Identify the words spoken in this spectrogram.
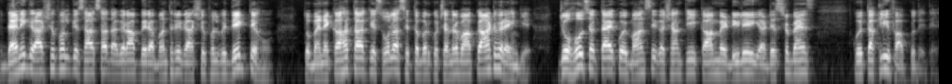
दैनिक राशिफल के साथ साथ अगर आप मेरा मंथली राशिफल भी देखते हो तो मैंने कहा था कि 16 सितंबर को चंद्रमा आपके आठवें रहेंगे, जो हो सकता है कोई मानसिक अशांति, काम में डिले या डिस्टर्बेंस कोई तकलीफ़ आपको दे दे।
